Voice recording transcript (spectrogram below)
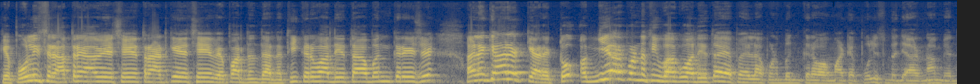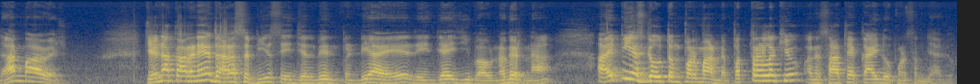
કે પોલીસ રાત્રે આવે છે, ત્રાટકે છે, વેપાર ધંધા નથી કરવા દેતા, બંધ કરે છે. અને ક્યારેક ક્યારેક તો અગિયાર પણ નથી વાગવા દેતા, એ પહેલાં પણ બંધ કરવા માટે પોલીસ બજારના મેદાનમાં આવે છે. જેના કારણે ધારાસભ્ય સેજલબેન પંડ્યાએ રેંજાઈજી ભાવનગરના આઈપીએસ ગૌતમ પરમારને પત્ર લખ્યો અને સાથે કાયદો પણ સમજાવ્યો.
